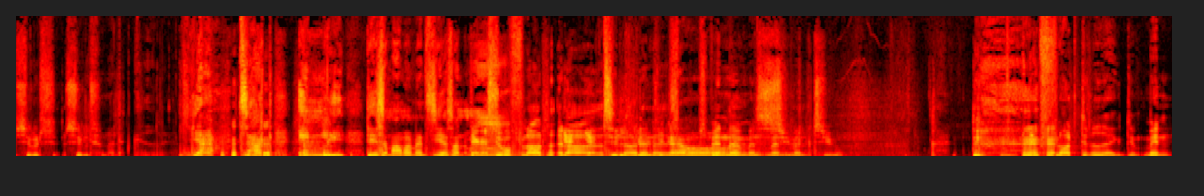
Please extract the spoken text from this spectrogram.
cykel, cykeltyven er lidt kedelig. Ja, tak. Endelig. Det er som om, at man siger sådan... Den er super flot, eller Ja, ja, eller den er Åh, spændende, men, men, men flot, det ved jeg ikke. Det, men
